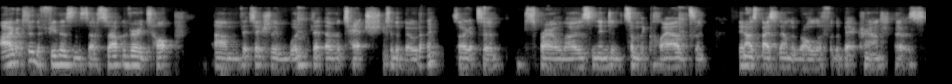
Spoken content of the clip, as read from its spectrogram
I got to do the feathers and stuff. So up the very top, um, that's actually wood that they've attached to the building. So I got to spray all those and then did some of the clouds. And then I was basically on the roller for the background. That was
